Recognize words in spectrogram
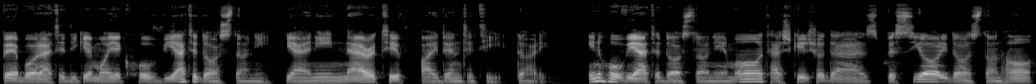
به عبارت دیگه ما یک هویت داستانی یعنی narrative identity داریم. این هویت داستانی ما تشکیل شده از بسیاری داستانها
